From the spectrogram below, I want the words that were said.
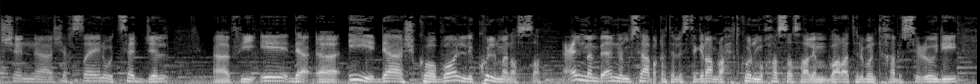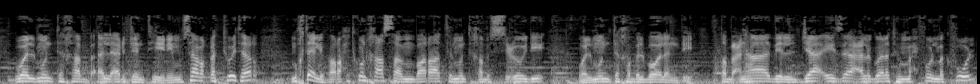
mention شخصين وتسجل آه، في e دا آه، e dash coupon لكل منصة. علما بأن مسابقة الإنستغرام راح تكون مخصصة لمباراة المنتخب السعودي والمنتخب الأرجنتيني. مسابقة تويتر مختلفة راح تكون خاصة بمباراة المنتخب السعودي والمنتخب البولندي. طبعا هذه الجائزة على قولتهم محفول مكفول.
